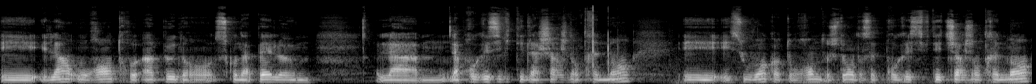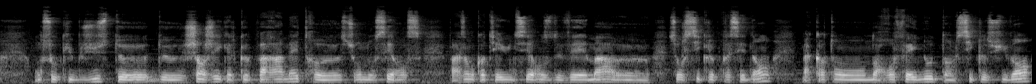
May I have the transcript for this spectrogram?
Et, là on rentre un peu dans ce qu'on appelle la progressivité de la charge d'entraînement et, souvent, quand on rentre justement dans cette progressivité de charge d'entraînement, on s'occupe juste euh, de changer quelques paramètres euh, sur nos séances. Par exemple, quand il y a eu une séance de VMA euh, sur le cycle précédent, bah, quand on en refait une autre dans le cycle suivant,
